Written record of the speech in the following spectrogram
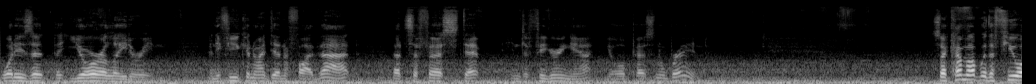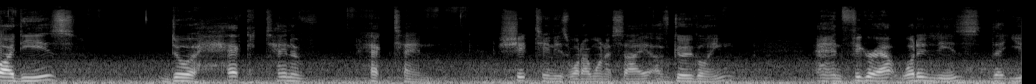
what is it that you're a leader in. And if you can identify that, that's the first step into figuring out your personal brand. So, come up with a few ideas, do a heck 10 of heck 10, shit 10 is what I want to say, of Googling, and figure out what it is that you,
